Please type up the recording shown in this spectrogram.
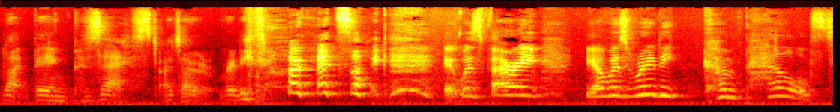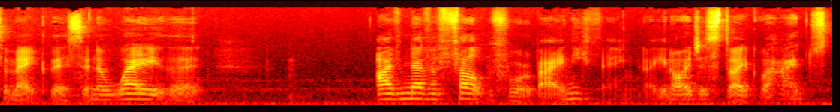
like being possessed. I don't really know. It's like it was very. I was really compelled to make this in a way that I've never felt before about anything. You know, I just like well, I just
